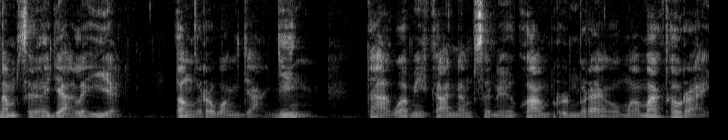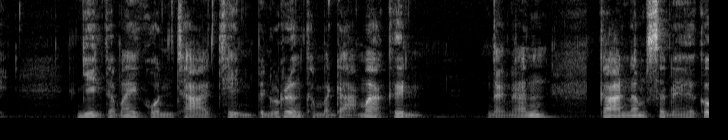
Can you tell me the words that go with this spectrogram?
นำเสนออย่างละเอียดต้องระวังอย่างยิ่ง ถ้าหากว่ามีการนำเสนอความรุนแรงออกมามากเท่าไหร่ ยิ่งทำให้คนชาชินเป็นเรื่องธรรมดามากขึ้น ดังนั้น การนำเสนอก็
